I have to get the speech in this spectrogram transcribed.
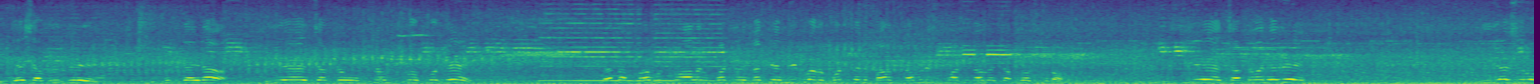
ఈ దేశ అభివృద్ధిని ఇప్పటికైనా ఏ చట్టం ఉపసంచుకోకపోతే గత ప్రభుత్వాలకు పట్టిన గతి నీటి మీద కొట్టని భారత కమ్యూనిస్ట్ పార్టీ కాదని చెప్పదలుచుకున్నాం. ఏ చట్టం అనేది ఈ దేశంలో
